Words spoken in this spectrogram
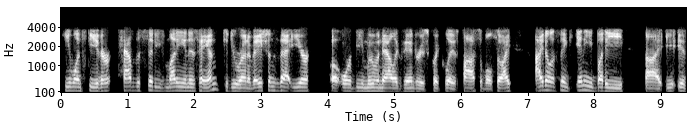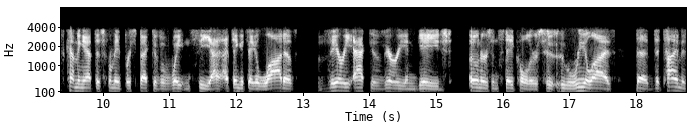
he wants to either have the city's money in his hand to do renovations that year, or, or be moving to Alexandria as quickly as possible. So I I don't think anybody uh, is coming at this from a perspective of wait and see. I, I think it's a lot of very active, very engaged owners and stakeholders who, who realize that the time is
